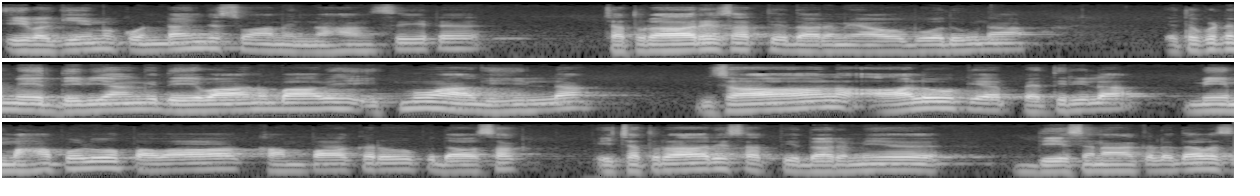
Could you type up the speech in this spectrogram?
ඒ වගේම කොණ්ඩඤ්ඤ ස්වාමීන් වහන්සේට චතුරාර්ය සත්‍ය ධර්මය අවබෝධ වුණා. එතකොට මේ දෙවියන්ගේ දේවානුභාවයේ ඉක්මවා ගිහිල්ලා විශාල ආලෝකයක් පැතිරිලා මේ මහ පොළොව පවා කම්පා කරවපු දවසක් ඒ චතුරාර්ය සත්‍ය ධර්මය දේශනා කළ දවස.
